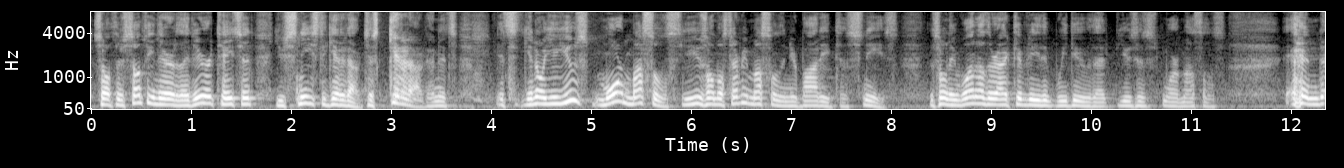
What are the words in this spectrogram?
So if there's something there that irritates it, you sneeze to get it out. Just get it out. And it's, it's you know, you use more muscles. You use almost every muscle in your body to sneeze. There's only one other activity that we do that uses more muscles. And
